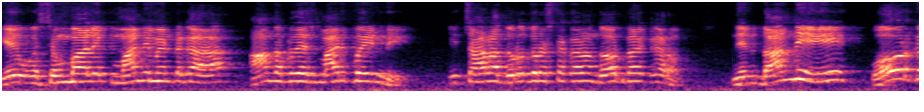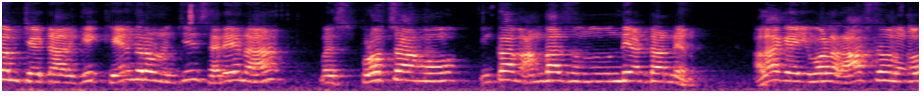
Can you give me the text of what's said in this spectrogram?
ఏ ఒక సింబాలిక్ మాన్యుమెంట్గా ఆంధ్రప్రదేశ్ మారిపోయింది. ఇది చాలా దురదృష్టకరం దౌర్భాగ్యకరం. నేను దాన్ని ఓవర్కమ్ చేయడానికి కేంద్రం నుంచి సరైన మరి ప్రోత్సాహం ఇంకా అందాల్సి ఉంది అంటాను నేను. అలాగే ఇవాళ రాష్ట్రంలో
